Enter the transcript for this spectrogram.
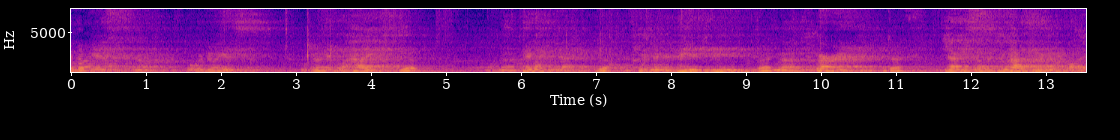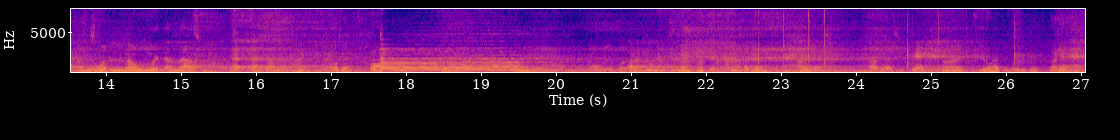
come up. is, uh, what we're doing is, we're doing it for height. Yeah, We're gonna take off the jacket. yeah, And keep it and heat it, heat it. Right. We're gonna burn it. okay. Jacket's over too hot, it's gonna get fire. I just wanted to know when that last one. That, that's not the point. Okay. I don't do that. I got you. Okay? All right. You don't have to do it again. Okay.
